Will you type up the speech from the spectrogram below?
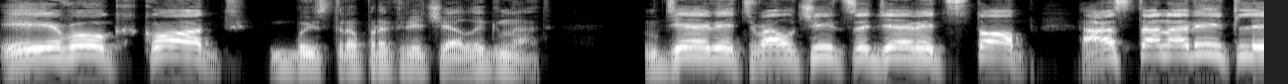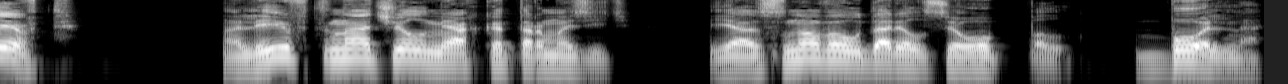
«Ивук, код!» — быстро прокричал Игнат. «Девять, волчица, девять, стоп! Остановить лифт!» Лифт начал мягко тормозить. Я снова ударился об пол. Больно.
